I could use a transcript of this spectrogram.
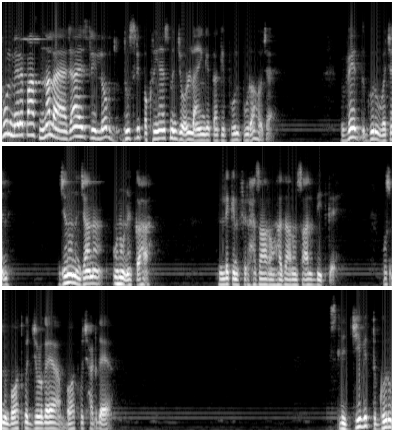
फूल मेरे पास न लाया जाए, इसलिए लोग दूसरी पखरियाँ इसमें जोड़ लाएँगे ताकि फूल पूरा हो जाए। वेद गुरु वचन जिन्होंने जाना, उन्होंने कहा। लेकिन फिर हज़ारों हज़ारों साल बीत गए। उसमें बहुत कुछ जुड़ गया, बहुत कुछ हट गया। इसलिए जीवित गुरु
